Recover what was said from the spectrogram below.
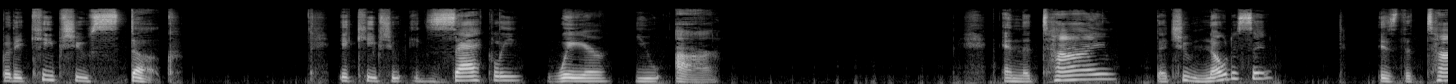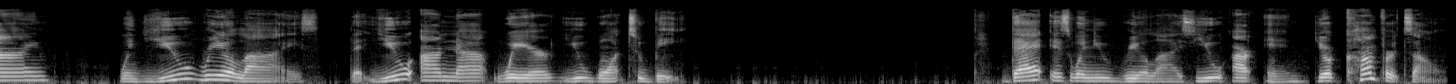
but it keeps you stuck. It keeps you exactly where you are. And the time that you notice it is the time when you realize that you are not where you want to be. That is when you realize you are in your comfort zone.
